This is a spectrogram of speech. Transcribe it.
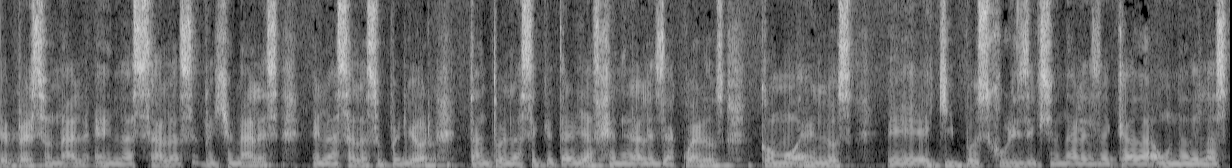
de personal en las salas regionales, en la sala superior, tanto en las secretarías generales de acuerdos como en los eh, equipos jurisdiccionales de cada una de las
